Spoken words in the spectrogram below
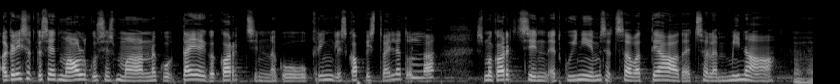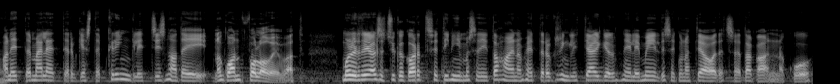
aga lihtsalt ka see, et ma alguses ma nagu täiega kartsin nagu kringlis kapist välja tulla, sest ma kartsin, et kui inimesed saavad teada, et see olen mina uh, -huh. Anette Mäleterv, kes teeb kringlit, siis nad ei nagu unfollow ivad. mul oli reaalselt sihuke kartus, et inimesed ei taha enam heterokringlit jälgida, neile ei meeldi see, kui nad teavad, et selle taga on nagu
